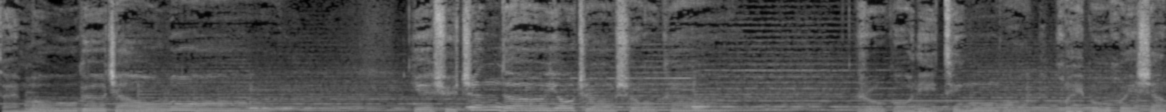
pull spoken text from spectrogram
在某个角落，也许真的有这首歌。如果你听过，会不会想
